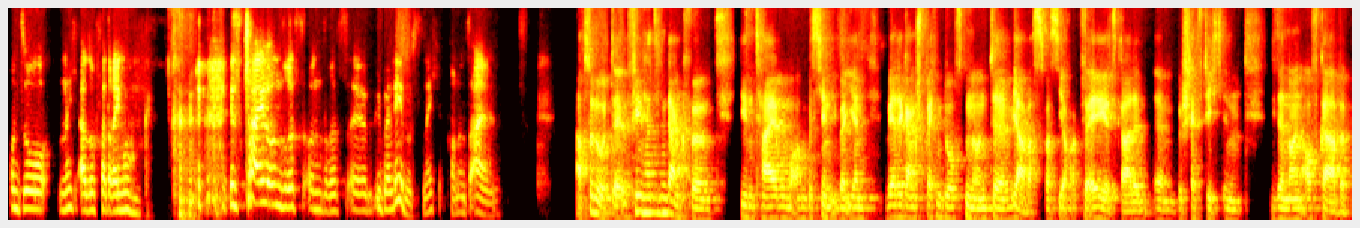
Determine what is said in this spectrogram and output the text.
und so, nicht? Also Verdrängung ist Teil unseres, unseres äh, Überlebens, nicht? Von uns allen. Absolut. Äh, vielen herzlichen Dank für diesen Teil, wo wir auch ein bisschen über Ihren Werdegang sprechen durften und äh, ja, was, was Sie auch aktuell jetzt gerade ähm, beschäftigt in dieser neuen Aufgabe.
